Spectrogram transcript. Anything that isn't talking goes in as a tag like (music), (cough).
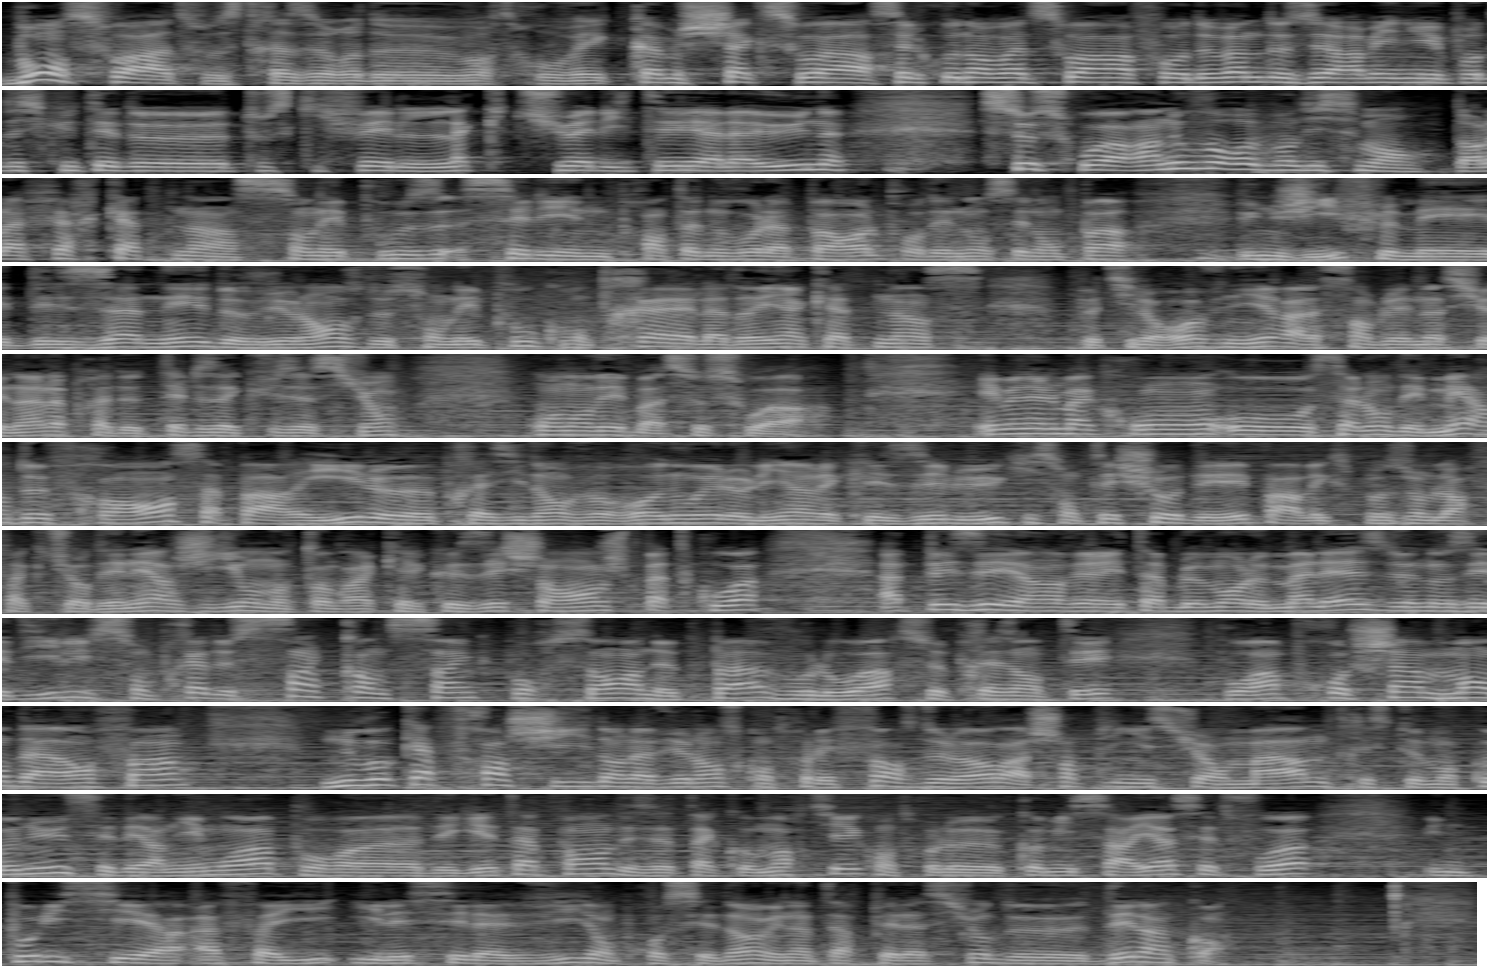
Bonsoir à tous, très heureux de vous retrouver comme chaque soir. C'est le coup d'envoi de Soir Info de 22h à minuit pour discuter de tout ce qui fait l'actualité à la une. Ce soir, un nouveau rebondissement dans l'affaire Katnins. Son épouse Céline prend à nouveau la parole pour dénoncer non pas une gifle, mais des années de violence de son époux contre elle. Adrien Katnins peut-il revenir à l'Assemblée nationale après de telles accusations? On en débat ce soir. Emmanuel Macron au Salon des maires de France à Paris. Le président veut renouer le lien avec les élus qui sont échaudés par l'explosion de leurs d'énergie. On entendra quelques échanges. Pas de quoi apaiser hein, véritablement le malaise de nos édiles. Ils sont près de 55% à ne pas vouloir se présenter pour un prochain mandat. Enfin, nouveau cap franchi dans la violence contre les forces de l'ordre à Champigny-sur-Marne, tristement connu ces derniers mois pour euh, des guet-apens, des attaques au mortier contre le commissariat. Cette fois, une policière a failli y laisser la vie en procédant à une interpellation de délinquants.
